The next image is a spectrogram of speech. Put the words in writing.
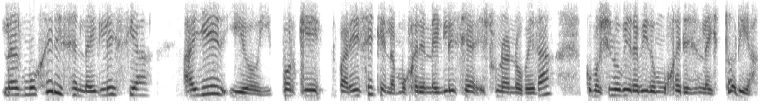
las mujeres en la iglesia ayer y hoy, porque parece que la mujer en la iglesia es una novedad, como si no hubiera habido mujeres en la historia.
